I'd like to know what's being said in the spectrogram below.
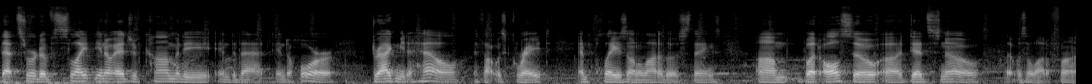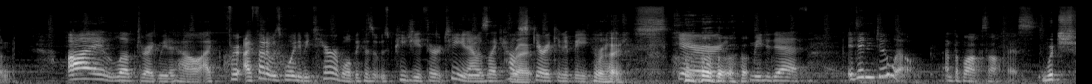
that sort of slight, you know, edge of comedy into that, into horror. Drag Me to Hell, I thought was great and plays on a lot of those things. Um, but also uh, Dead Snow, that was a lot of fun. I loved Drag Me to Hell. I, I thought it was going to be terrible because it was PG 13. I was like, how Right. scary can it be? Right. Scared me to death. It didn't do well at the box office. Which,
